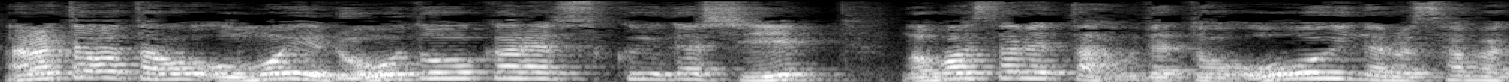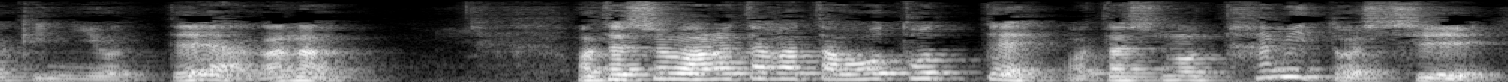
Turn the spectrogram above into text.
あなた方を重い労働から救い出し、伸ばされた腕と大いなる裁きによってあがなう。私はあなた方を取って私の民とし、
